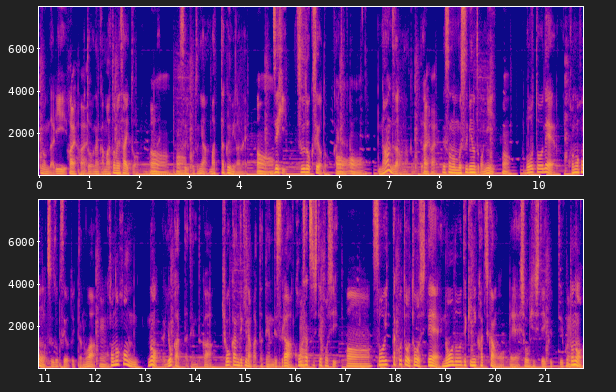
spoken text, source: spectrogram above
読んだり、はいはい。あとなんかまとめサイトを。することには全く意味がない、うん。ぜひ通読せよと書いてある。うんうんなんでだろうなと思って、はいはい。でその結びのところに、うん。冒頭でこの本を通読せよと言ったのは、うん。この本の良かった点とか共感できなかった点ですら考察してほしい、あそういったことを通して能動的に価値観を、えー消費していくっていうことの、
